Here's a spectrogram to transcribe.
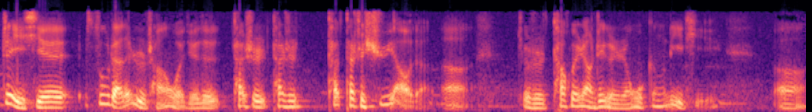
这些苏宅的日常，我觉得它是它是它它是需要的啊，就是它会让这个人物更立体，啊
